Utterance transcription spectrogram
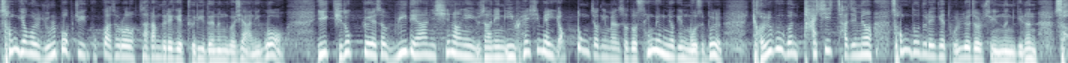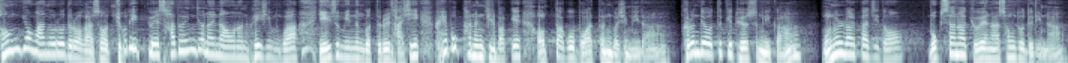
성경을 율법주의 국가서로 사람들에게 들이대는 것이 아니고 이 기독교에서 위대한 신앙의 유산인 이 회심의 역 동적이면서도 생명력인 모습을 결국은 다시 찾으며 성도들에게 돌려줄 수 있는 길은 성경 안으로 들어가서 초대교회 사도행전에 나오는 회심과 예수 믿는 것들을 다시 회복하는 길밖에 없다고 보았던 것입니다. 그런데 어떻게 되었습니까? 오늘날까지도 목사나 교회나 성도들이나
